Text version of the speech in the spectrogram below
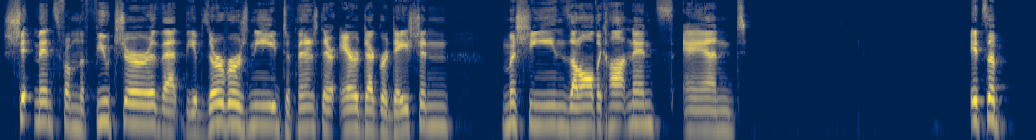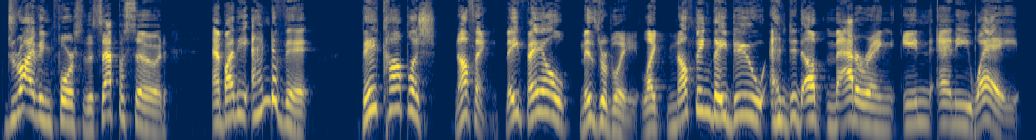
shipments from the future that the observers need to finish their air degradation machines on all the continents. And it's a driving force of this episode. And by the end of it, they accomplish nothing. They fail miserably. Like, nothing they do ended up mattering in any way.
